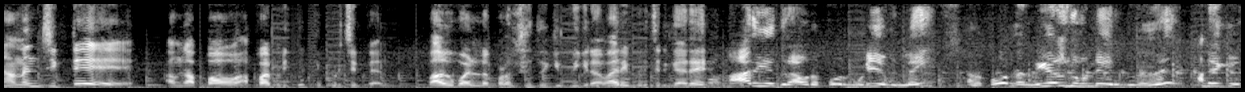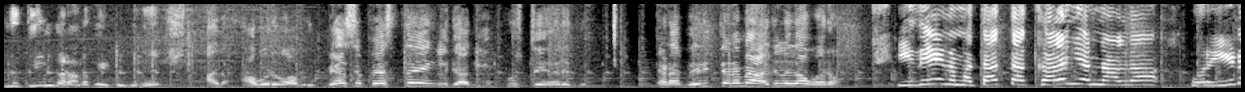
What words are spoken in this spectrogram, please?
நனைஞ்சுக்கிட்டே அவங்க அப்பா அப்பா இப்படி தூக்கி பிடிச்சிருக்காரு. பாகுபாடுல குழந்தை தூக்கி பிடிக்கிற மாதிரி பிடிச்சிருக்காரு. ஆரிய திராவிட போர் முடியவில்லை. அந்த போர் நிகழ்ந்து கொண்டே இருக்கிறது. அன்றைக்கு வந்து திமுக நடத்திட்டு இருக்குது. அது அவரு அவர் பேச பேசத்தான் எங்களுக்கு அதிக பூஸ்ட் ஏறுது ஏன்னா வெறித்தனமே அதுல தான் வரும். இதே நம்ம தாத்தா கலைஞர்னால தான் ஒரு இட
